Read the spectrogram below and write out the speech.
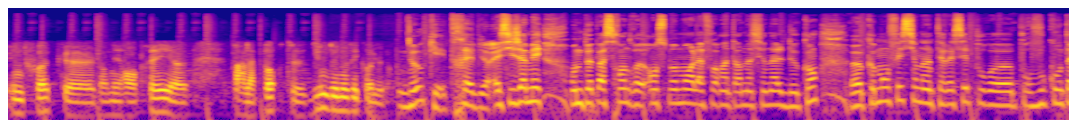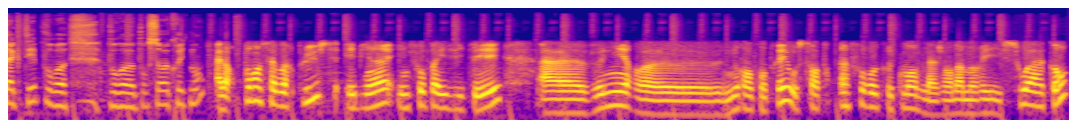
une fois que l'on est rentré par la porte d'une de nos écoles. Ok, très bien. Et si jamais on ne peut pas se rendre en ce moment à la foire internationale de Caen, euh, comment on fait si on est intéressé pour, euh, pour vous contacter pour, euh, pour, euh, pour ce recrutement? Alors pour en savoir plus, eh bien il ne faut pas hésiter à venir euh, nous rencontrer au centre info recrutement de la gendarmerie, soit à Caen,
